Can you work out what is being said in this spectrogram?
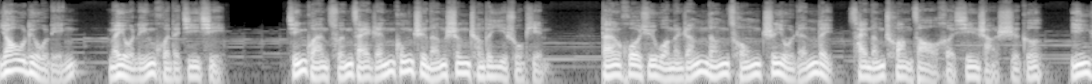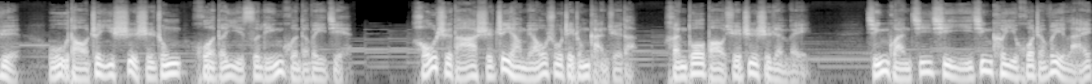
幺六零没有灵魂的机器，尽管存在人工智能生成的艺术品，但或许我们仍能从只有人类才能创造和欣赏诗歌、音乐、舞蹈这一事实中获得一丝灵魂的慰藉。侯世达是这样描述这种感觉的：很多饱学之士认为，尽管机器已经可以或者未来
